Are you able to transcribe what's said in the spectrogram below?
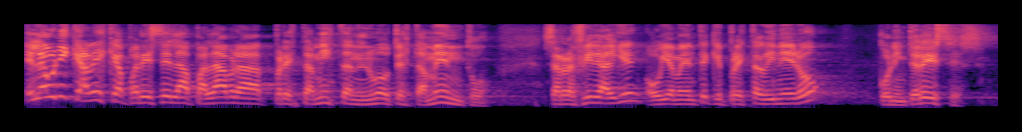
Es la única vez que aparece la palabra prestamista en el Nuevo Testamento. Se refiere a alguien, obviamente, que presta dinero con intereses.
